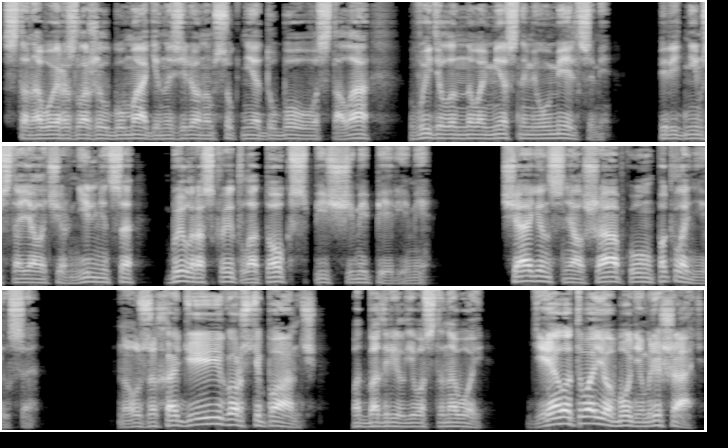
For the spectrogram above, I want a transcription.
Становой разложил бумаги на зеленом сукне дубового стола, выделанного местными умельцами. Перед ним стояла чернильница, был раскрыт лоток с пищими перьями. Чагин снял шапку, поклонился. — Ну, заходи, Егор Степанович, — подбодрил его Становой. Дело твое будем решать.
